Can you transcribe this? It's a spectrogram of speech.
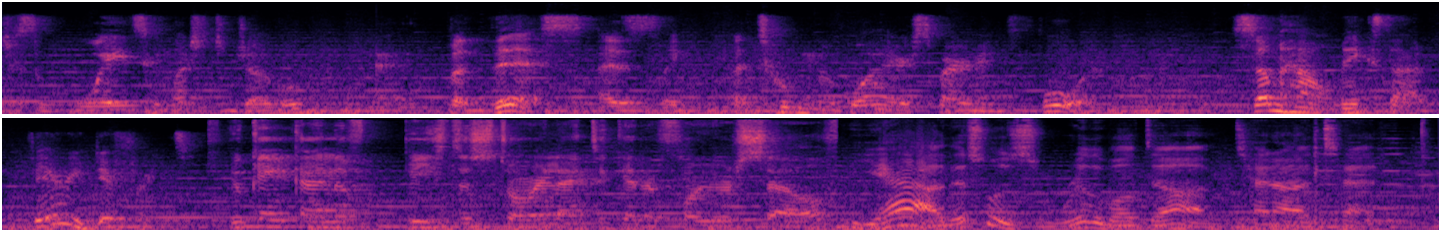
just way too much to juggle. But this, as like a Tobey Maguire Spider Man 4, somehow makes that very different. You can kind of piece the storyline together for yourself. Yeah, this was really well done. 10 out of 10.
